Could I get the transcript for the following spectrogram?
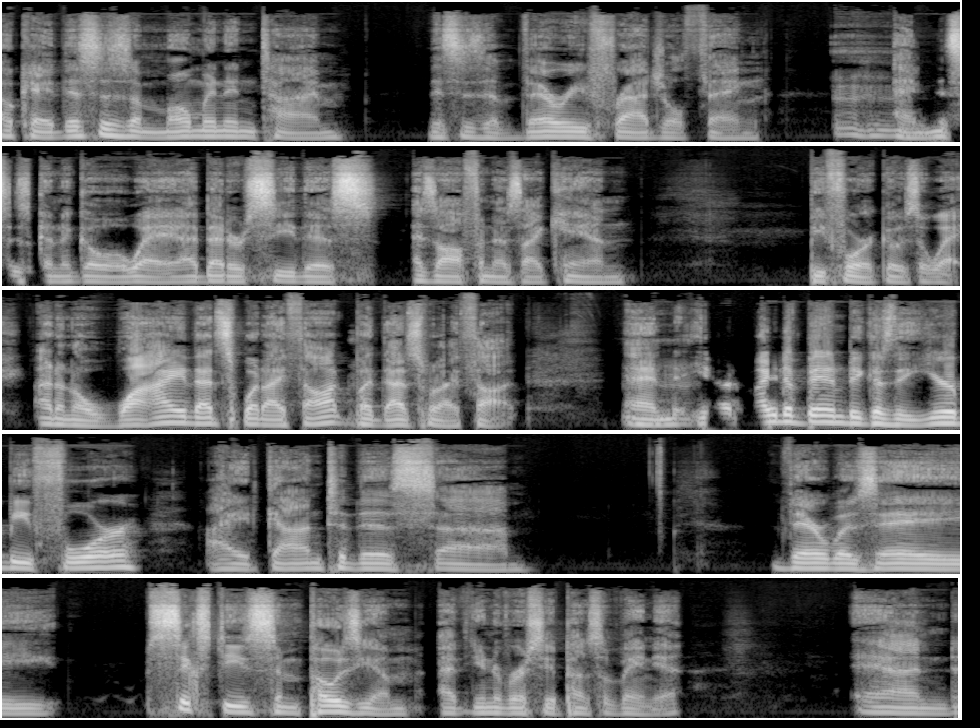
okay, this is a moment in time. This is a very fragile thing, Mhm. and this is going to go away. I better see this as often as I can before it goes away. I don't know why that's what I thought, but that's what I thought. And Mhm. you know, it might have been because the year before I had gone to this. Um, there was a 60s symposium at the University of Pennsylvania. And,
